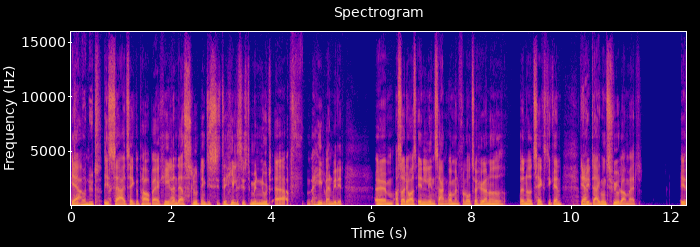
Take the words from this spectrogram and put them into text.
Ja. til noget nyt. Især i Take the Power Back. Hele Ja. den der slutning, de sidste, hele det sidste minut er helt vanvittigt. Øhm, og så er det jo også endelig en sang, hvor man får lov til at høre noget, øh, noget tekst igen. Fordi Ja. ja. der er ikke nogen tvivl om, at i,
